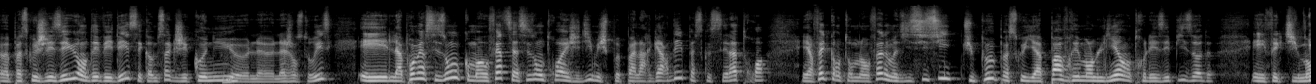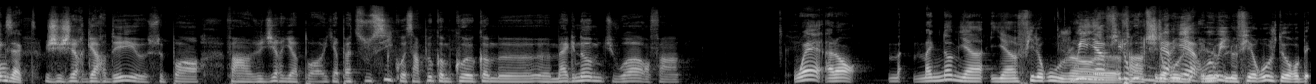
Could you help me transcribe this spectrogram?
Euh, parce que je les ai eus en DVD, c'est comme ça que j'ai connu Mhm. euh, la- l'agence Tourisque. Et la première saison qu'on m'a offerte, c'est la saison 3. Et j'ai dit, mais je peux pas la regarder parce que c'est la 3. Et en fait, quand on me l'a offert, on m'a dit, si, si, tu peux parce qu'il n'y a pas vraiment de lien entre les épisodes. Et effectivement, j'ai regardé, euh, c'est pas. Enfin, je veux dire, il n'y a, pas- y a pas de souci, quoi. C'est un peu comme, co- comme euh, euh, Magnum, tu vois. Enfin. Ouais, alors, Ma- Magnum, il y a, il y a un fil rouge. Oui, hein, il y a un euh, fil rouge derrière, oui, le, oui. le fil rouge de, Robi-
